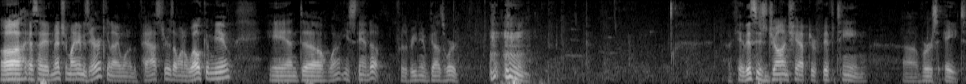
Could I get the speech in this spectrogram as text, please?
Uh, as I had mentioned, my name is Eric, and I'm one of the pastors. I want to welcome you, and uh, why don't you stand up for the reading of God's Word? okay, this is John chapter 15, uh, verse 8. It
